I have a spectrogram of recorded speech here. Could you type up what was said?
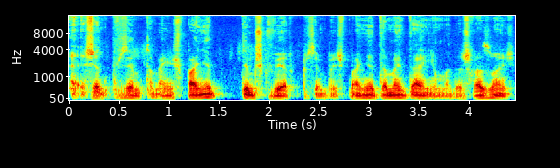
A gente por exemplo também em Espanha temos que ver por exemplo a Espanha também tem uma das razões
